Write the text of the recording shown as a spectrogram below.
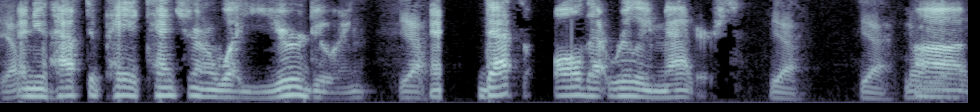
Yep. and you have to pay attention on what you're doing. Yeah. And that's all that really matters. Yeah. Yeah. No, uh,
